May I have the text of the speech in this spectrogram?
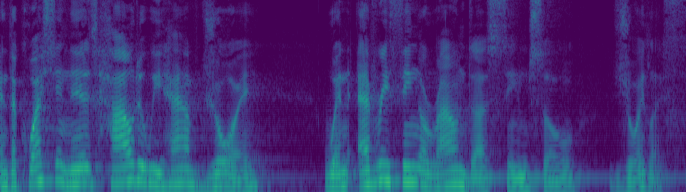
And the question is how do we have joy when everything around us seems so joyless?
